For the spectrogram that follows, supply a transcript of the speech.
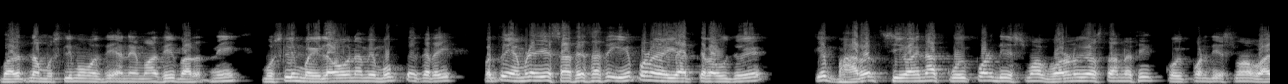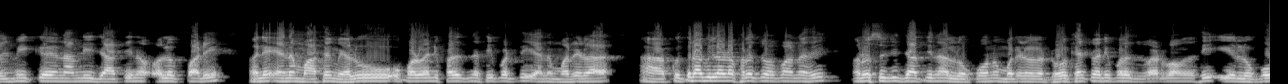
ભારતના મુસ્લિમોમાંથી અને એમાંથી ભારતની મુસ્લિમ મહિલાઓને અમે મુક્ત કરી. પરંતુ એમણે એ સાથે સાથે એ પણ યાદ કરાવવું જોઈએ કે ભારત સિવાયના કોઈ પણ દેશમાં વર્ણ વ્યવસ્થા નથી કોઈ પણ દેશમાં વાલ્મિક નામની જાતિનો અલગ પાડી અને એના માથે મહેલું ઉપાડવાની ફરજ નથી પડતી અને મરેલા કૂતરા બિલાડા ફરજ પણ નથી. અનુસૂચિત જાતિના લોકોનો મરેલા ઢોર ખેંચવાની ફરજ પાડવામાં નથી. એ લોકો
